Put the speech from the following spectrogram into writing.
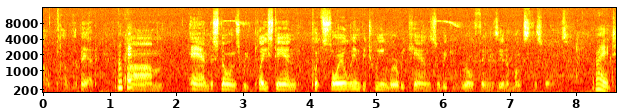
of, of the bed. Okay. Um, and the stones we've placed in put soil in between where we can, so we can grow things in amongst the stones. Right.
